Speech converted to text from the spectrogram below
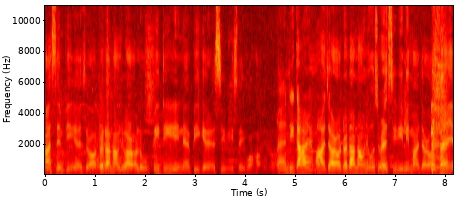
ငါစင်ပြေတယ်ဆိုတော့တော်တာနောင်ကျိုးကတော့အဲ့လို PT တွေနဲ့ပြီးခဲ့တဲ့ series လေးပေါ့ဟုတ်။အဲဒီကားထဲမှာကျတော့တော်တာနောင်ကျိုးဆိုတဲ့ series လေးမှာကျတော့ van ရ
